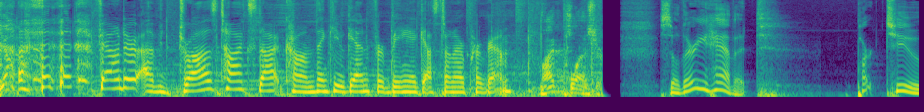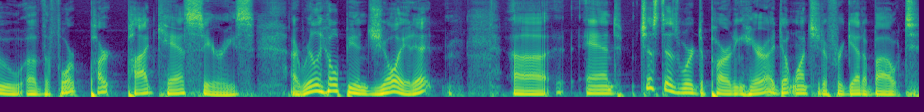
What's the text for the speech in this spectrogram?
Yeah. Founder of DrozTalks.com. Thank you again for being a guest on our program. My pleasure. So there you have it. Part two of the four part podcast series. I really hope you enjoyed it. Uh, and just as we're departing here, I don't want you to forget about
